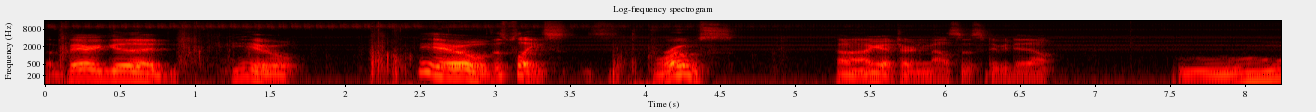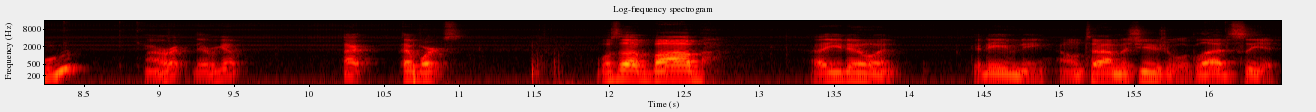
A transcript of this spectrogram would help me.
a very good... Ew. Ew, this place is gross. Hold on, I gotta turn the mouse sensitivity down. Ooh. Alright, there we go. Alright, that works. What's up, Bob? How you doing? Good evening. On time as usual. Glad to see it.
